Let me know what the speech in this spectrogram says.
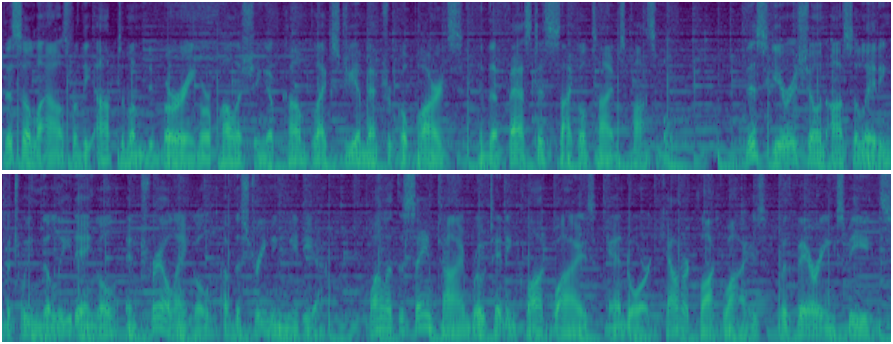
This allows for the optimum deburring or polishing of complex geometrical parts in the fastest cycle times possible. This gear is shown oscillating between the lead angle and trail angle of the streaming media while at the same time rotating clockwise and or counterclockwise with varying speeds.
